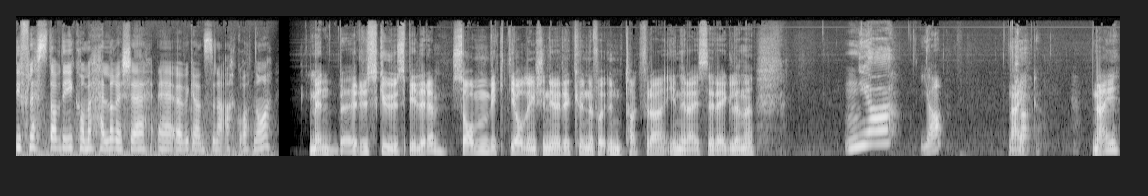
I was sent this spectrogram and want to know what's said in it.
de fleste av de kommer heller ikke eh, over grensene akkurat nå. Men bør skuespillere, som viktige oljeingeniører, kunne få unntak fra innreisereglene? Nja Ja, Nei. klart. Nei.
